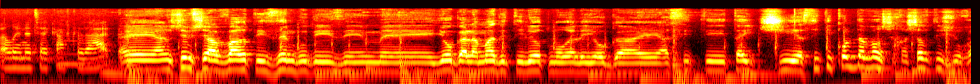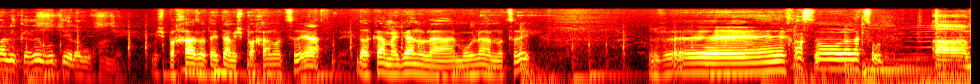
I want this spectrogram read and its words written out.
a lunatic after that. אני חושב שעברתי זן בודהיזם, יוגה, למדתי להיות מורה ליוגה, עשיתי טאי צ'י, עשיתי כל דבר שחשבתי שיוכל לקרב אותי אל הרוחני. המשפחה הזאת הייתה משפחה נוצריה, דרכם הגענו לאמונה הנוצרית, ונכנסנו לנצרות. Um,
